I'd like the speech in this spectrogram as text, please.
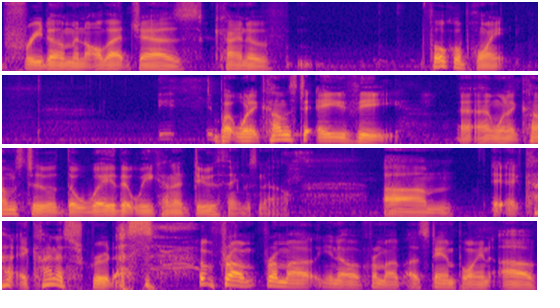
freedom, and all that jazz kind of focal point. But when it comes to AV, and when it comes to the way that we kind of do things now, um, it, kind of it kind of screwed us from from a you know from a, a standpoint of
